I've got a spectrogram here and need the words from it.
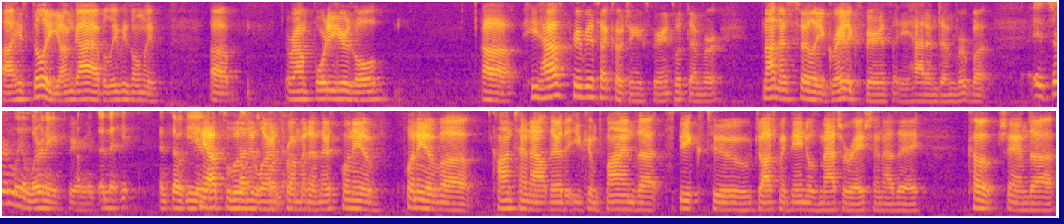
Uh, he's still a young guy. I believe he's only uh, around 40 years old. Uh, he has previous head coaching experience with Denver. It's not necessarily a great experience that he had in Denver, but It's certainly a learning experience, and that he, and so he he absolutely learned from it. And there's plenty of plenty of uh, content out there that you can find that speaks to Josh McDaniel's maturation as a coach. And uh,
